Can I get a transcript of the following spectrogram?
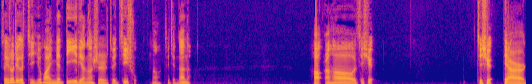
所以说这个几句话音变，第一点呢是最基础啊，最简单的。好，然后继续，继续第二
